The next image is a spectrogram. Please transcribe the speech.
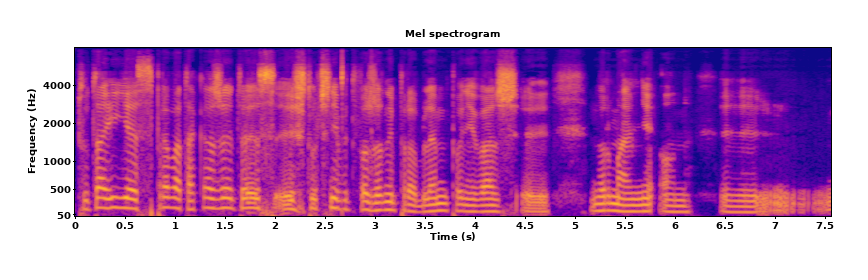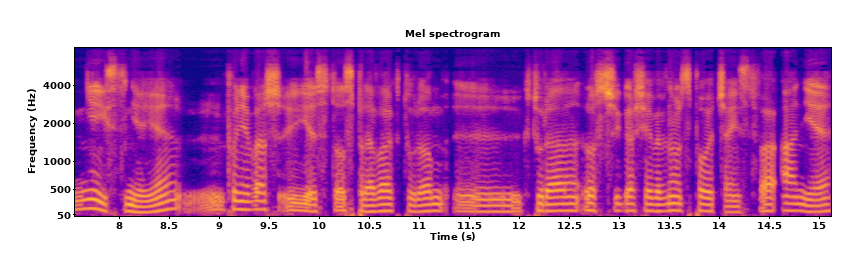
Tutaj jest sprawa taka, że to jest y, sztucznie wytworzony problem, ponieważ y, normalnie on y, nie istnieje, ponieważ jest to sprawa, którą, która rozstrzyga się wewnątrz społeczeństwa, a nie,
